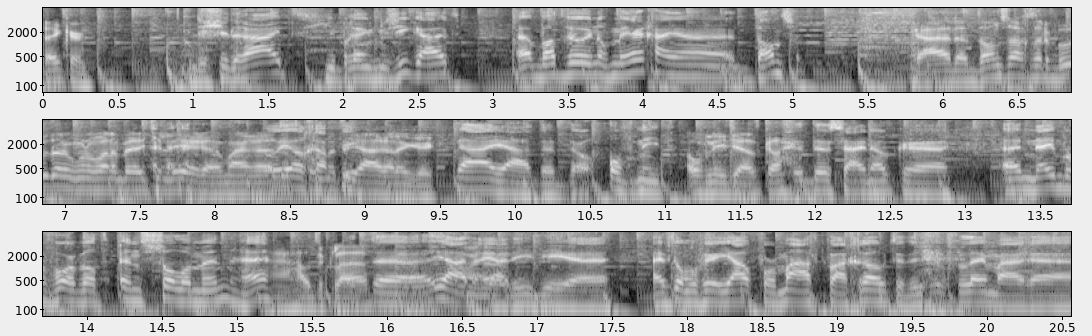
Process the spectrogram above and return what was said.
Zeker. Dus je draait, je brengt muziek uit. Uh, wat wil je nog meer? Ga je dansen? Ja, dat dansen achter de boot, dat moet ik nog wel een beetje leren. Maar uh, dat komt met de jaren, denk ik. Ja, ja, dat, of niet. Of niet, ja, dat kan. Er zijn ook... eh, eh, neem bijvoorbeeld een Solomon, hè? Ja, houten klaar. Eh, ja, nou ja, die, die eh, heeft ongeveer jouw formaat qua grootte. Dus je hoeft alleen maar eh,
